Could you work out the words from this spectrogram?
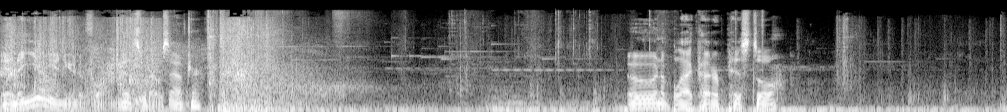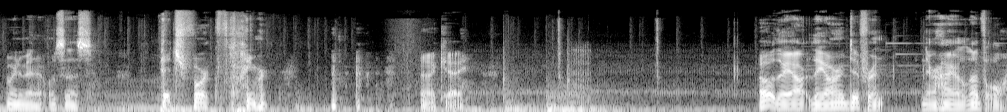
And a Union uniform, that's what I was after. Oh, and a black powder pistol. Wait a minute, what's this? Pitchfork flamer. okay. Oh, they are they are different. They're higher level.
